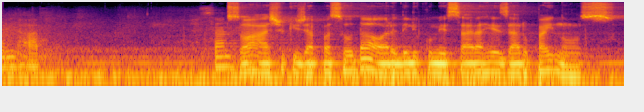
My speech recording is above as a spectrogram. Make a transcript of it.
العب أحسن Só acho que já passou da hora dele começar a rezar o Pai Nosso.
